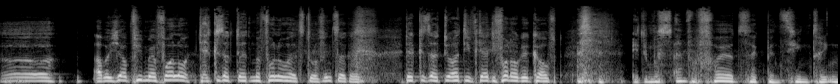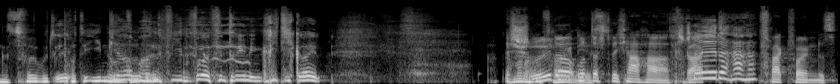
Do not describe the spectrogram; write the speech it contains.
Äh, aber ich habe viel mehr Follower. Der hat gesagt, der hat mehr Follower als du auf Instagram. Der hat gesagt, du hat die, der hat die Follower gekauft. Ey, du musst einfach Feuerzeugbenzin trinken, das ist voll gut Proteine Ja, und so. Mann, viel Feuer für ein Training. Richtig geil. Schröder unterstrich haha fragt, Schröder, haha. fragt folgendes.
